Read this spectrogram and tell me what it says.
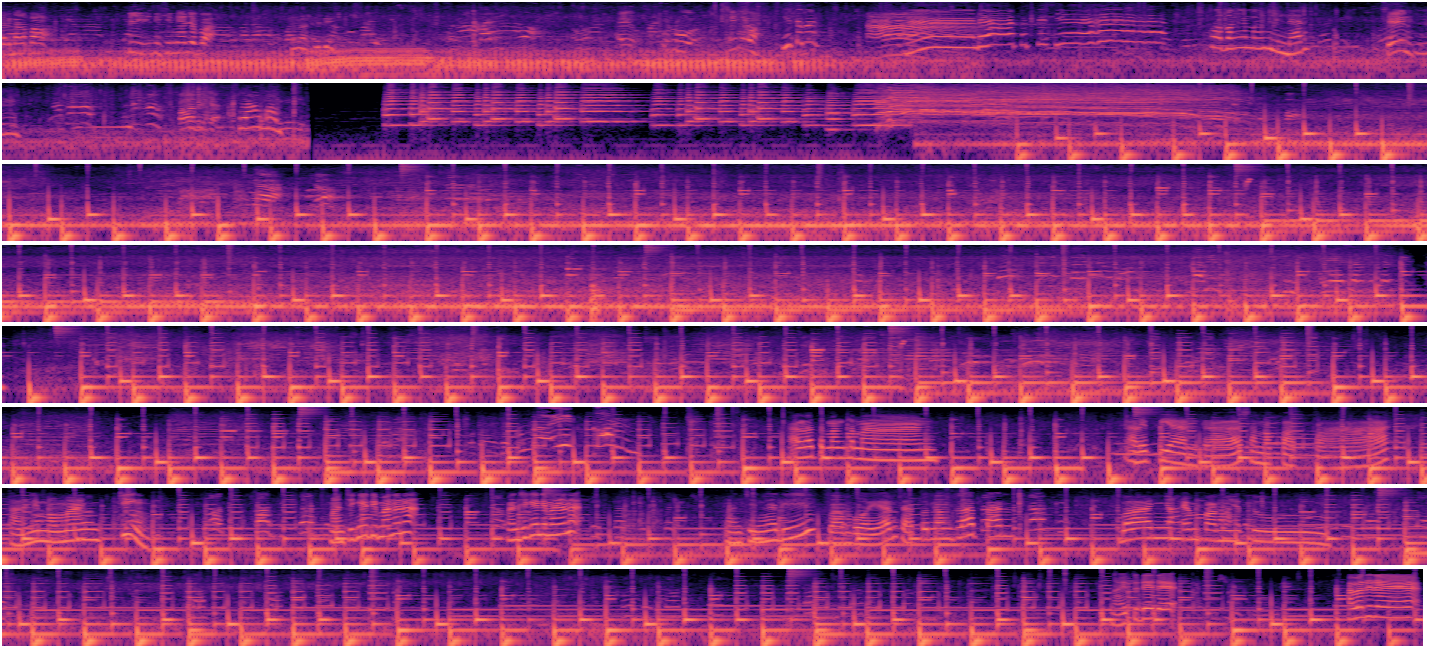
Di mana Pak? Di di sini aja Pak. Mana sini? Ayo, dulu sini Pak. Gitu bang. Ah, Nah, dapet fish ya. Kok abangnya menghindar? Sin. Kawan ya. Selamat. Teman-teman. Alipiandra sama Papa kali ini mau mancing. Mancingnya di mana, Nak? Mancingnya di mana, Nak? Mancingnya di Flamboyan 168. Banyak empangnya tuh. Dedek.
